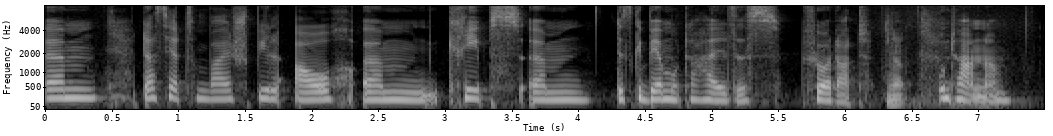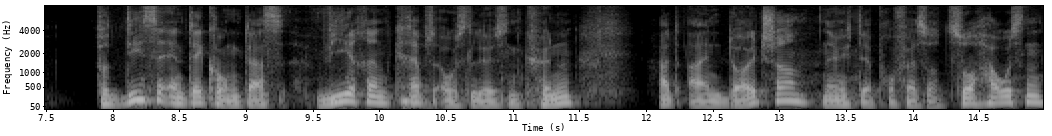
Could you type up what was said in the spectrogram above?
Ähm, das ja zum Beispiel auch ähm, Krebs ähm, des Gebärmutterhalses fördert. Ja. Unter anderem. Für diese Entdeckung, dass Viren Krebs auslösen können, hat ein Deutscher, nämlich der Professor Zurhausen,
